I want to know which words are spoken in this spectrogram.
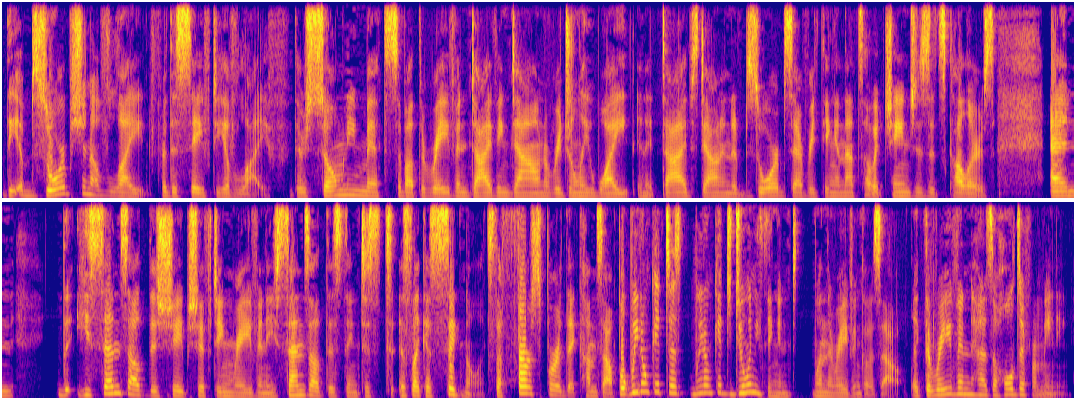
the absorption of light for the safety of life. There's so many myths about the raven diving down, originally white, and it dives down and absorbs everything, and that's how it changes its colors. And he sends out this shape shifting raven. He sends out this thing to, to, like a signal. It's the first bird that comes out, but we don't get to we don't get to do anything in, when the raven goes out. Like the raven has a whole different meaning.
